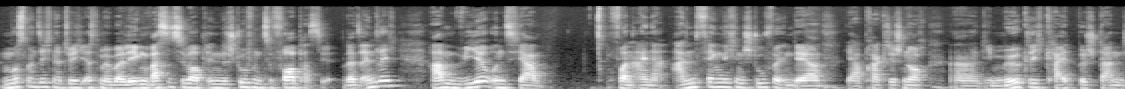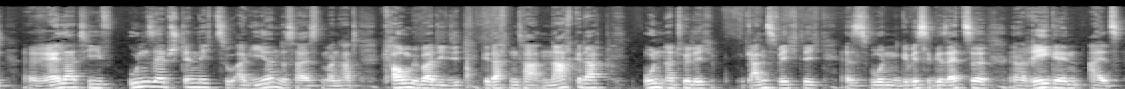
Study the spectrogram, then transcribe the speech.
muss man sich natürlich erstmal überlegen, was ist überhaupt in den Stufen zuvor passiert. Letztendlich haben wir uns ja von einer anfänglichen Stufe, in der ja praktisch noch äh, die Möglichkeit bestand, relativ unselbstständig zu agieren. Das heißt, man hat kaum über die gedachten Taten nachgedacht und natürlich ganz wichtig, es wurden gewisse Gesetze, äh, Regeln als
